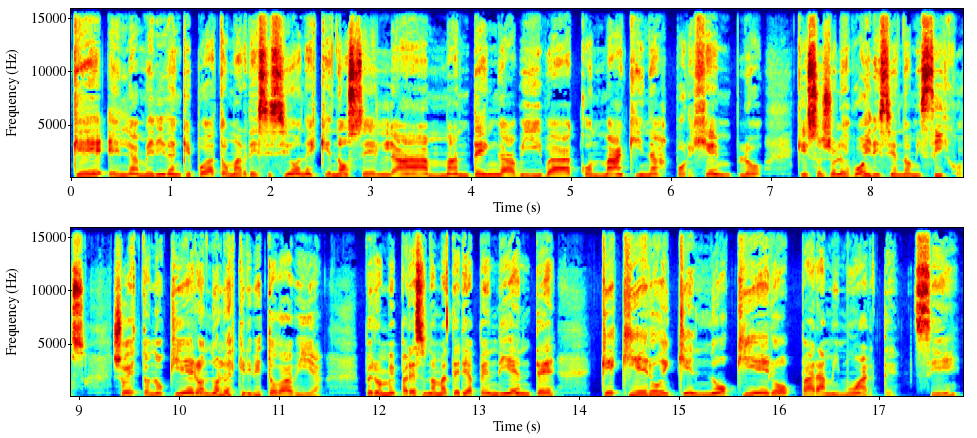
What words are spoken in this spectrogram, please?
que en la medida en que pueda tomar decisiones, que no se la mantenga viva con máquinas, por ejemplo, que eso yo les voy diciendo a mis hijos. Yo esto no quiero, no lo escribí todavía, pero me parece una materia pendiente, qué quiero y qué no quiero para mi muerte, ¿sí?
